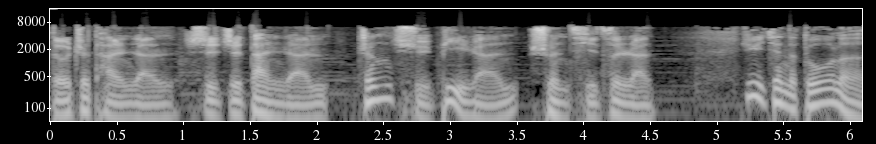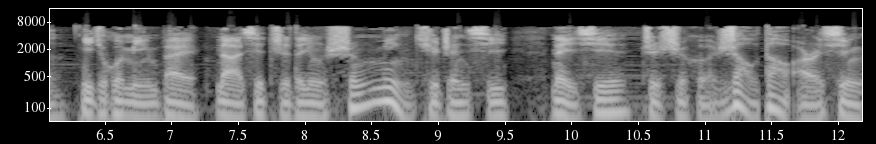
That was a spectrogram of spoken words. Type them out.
得之坦然，失之淡然，争取必然，顺其自然。遇见的多了，你就会明白哪些值得用生命去珍惜，哪些只适合绕道而行。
